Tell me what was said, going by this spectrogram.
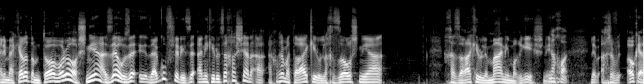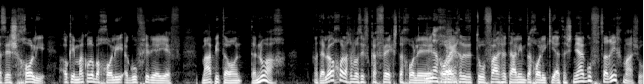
אני מעכל אותם טוב או לא? שנייה, זהו, זה, זה הגוף שלי, זה, אני כאילו צריך לשנייה, אני חושב שהמטרה היא כאילו לחזור שנייה. חזרה כאילו למה אני מרגיש, שנייה. נכון. עכשיו, אוקיי, אז יש חולי. אוקיי, מה קורה בחולי? הגוף שלי עייף. מה הפתרון? תנוח. אתה לא יכול עכשיו להוסיף קפה כשאתה חולה, נכון. או לקחת איזה תרופה שתעלים את החולי, כי אתה שנייה הגוף צריך משהו.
